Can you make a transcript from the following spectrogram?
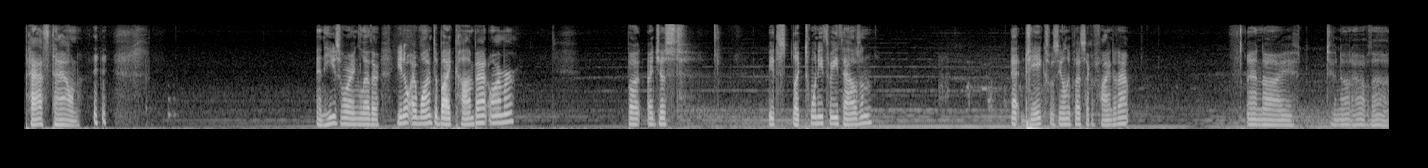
Pass town. and he's wearing leather. You know, I wanted to buy combat armor, but I just... It's like 23,000. At Jake's was the only place I could find it at. And I do not have that.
